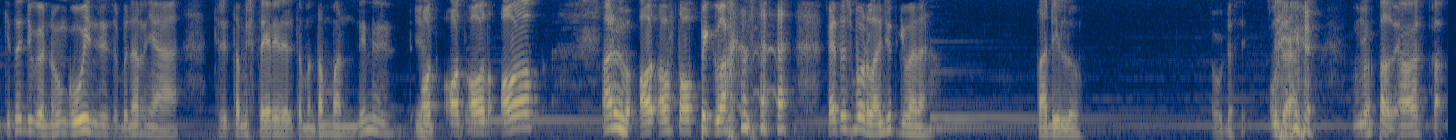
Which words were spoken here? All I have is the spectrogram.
Kita juga nungguin sih sebenarnya cerita misteri dari teman-teman. Ini out out out out Aduh, out of topic banget. Kayak terus baru lanjut gimana? Tadi lu. Udah sih. Udah. Simple ya. Sta-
